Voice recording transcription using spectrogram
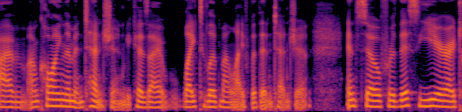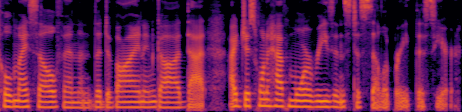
I'm I'm calling them intention because I like to live my life with intention. And so for this year, I told myself and the divine and God that I just want to have more reasons to celebrate this year.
